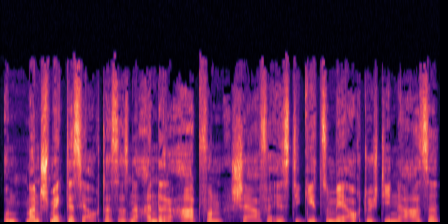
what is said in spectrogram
Und man schmeckt es ja auch, dass es eine andere Art von Schärfe ist. Die geht so mehr auch durch die Nase.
